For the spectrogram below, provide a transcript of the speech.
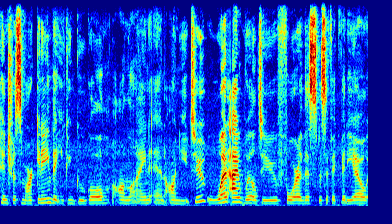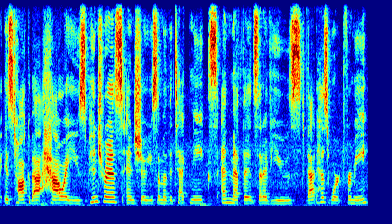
Pinterest marketing that you can Google online and on YouTube. What I will do for this specific video is talk about how I use Pinterest and show you some of the techniques and methods that I've used that has worked for me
